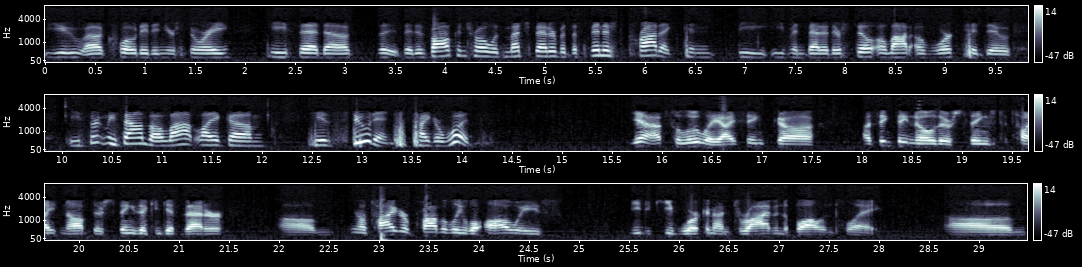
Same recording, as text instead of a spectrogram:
you uh, quoted in your story, he said uh, the, that his ball control was much better, but the finished product can be even better. There's still a lot of work to do. He certainly sounds a lot like um, his student, Tiger Woods. Yeah, absolutely. I think uh, I think they know there's things to tighten up. There's things that can get better. Um, you know, Tiger probably will always need to keep working on driving the ball in play. Um,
